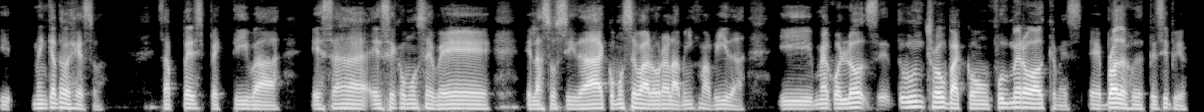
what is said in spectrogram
y me encanta ver eso, esa perspectiva, esa, ese cómo se ve en la sociedad, cómo se valora la misma vida. Y me acuerdo, tuve un throwback con Full Metal Alchemist, eh, Brotherhood al principio,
